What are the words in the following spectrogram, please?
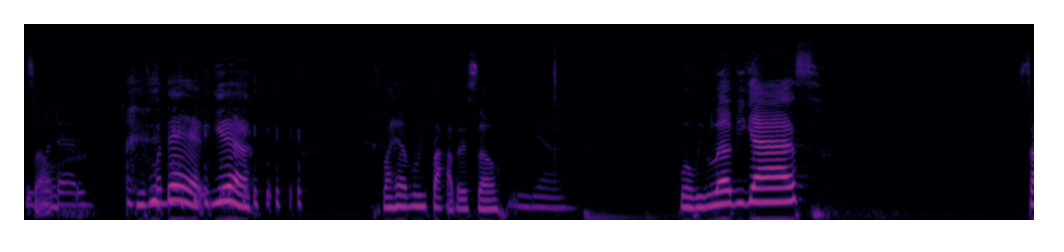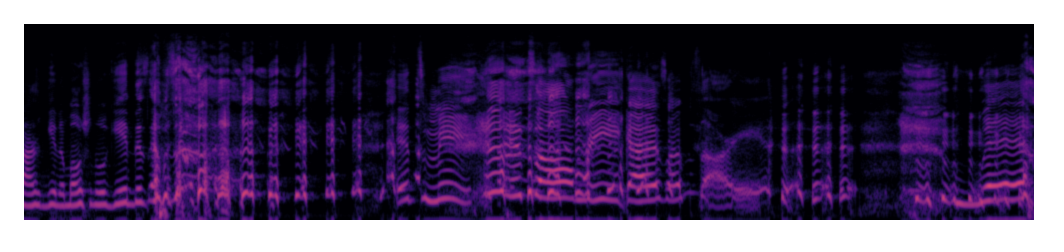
He's so, my daddy. He's my dad. yeah. It's my heavenly father. So, yeah. Well, we love you guys. Sorry for getting emotional again this episode. it's me. It's all me, guys. I'm sorry. well,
